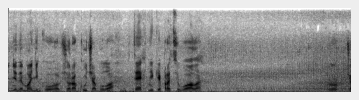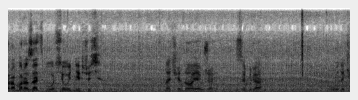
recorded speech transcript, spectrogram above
Сьогодні нема нікого. Вчора куча була техніки працювала. Ну, вчора морозець був, сьогодні щось починає вже земля ходить.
